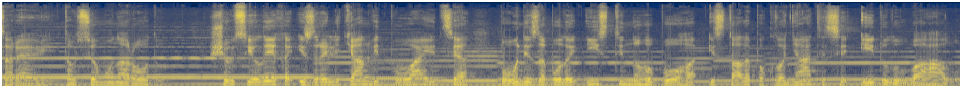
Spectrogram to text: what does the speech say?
цареві та всьому народу, що всі лиха ізраїльтян відбуваються, бо вони забули істинного Бога і стали поклонятися ідолу Ваалу.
